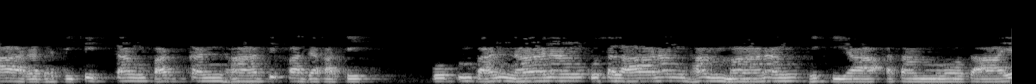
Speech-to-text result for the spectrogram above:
ආරභති චිත්තං පග්ගණ්හාති පදහති. උප්පන්නානං කුසලානං ධම්මානං හිතියා අසම්මෝසාය.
